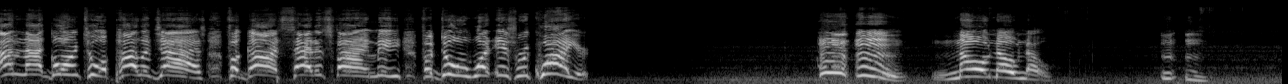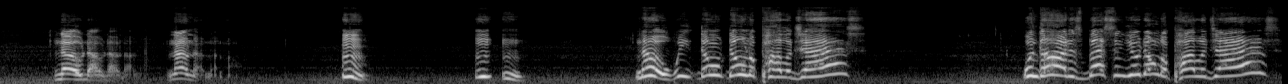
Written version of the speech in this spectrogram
I'm not going to apologize for God satisfying me for doing what is required. Mm-mm. No, no, no. Mm-mm. No, no, no, no, no, no, no, no. Mm. Mm mm. No, we don't don't apologize. When God is blessing you, don't apologize.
